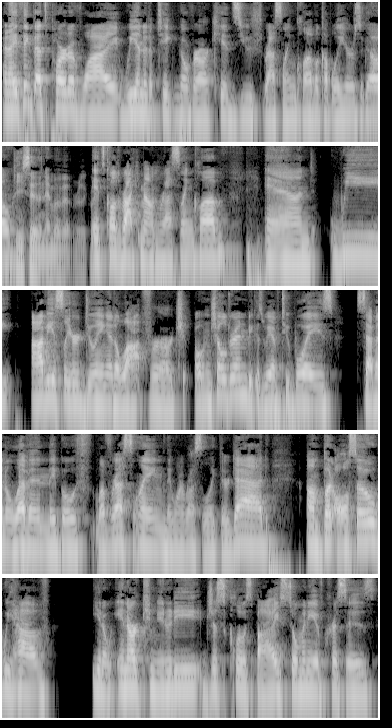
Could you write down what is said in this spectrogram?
And I think that's part of why we ended up taking over our kids' youth wrestling club a couple of years ago. Can you say the name of it really quick? It's called Rocky Mountain Wrestling Club. And we obviously are doing it a lot for our ch- own children because we have two boys, 7, 11. They both love wrestling. They want to wrestle like their dad. Um, but also we have, you know, in our community, just close by, so many of Chris's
